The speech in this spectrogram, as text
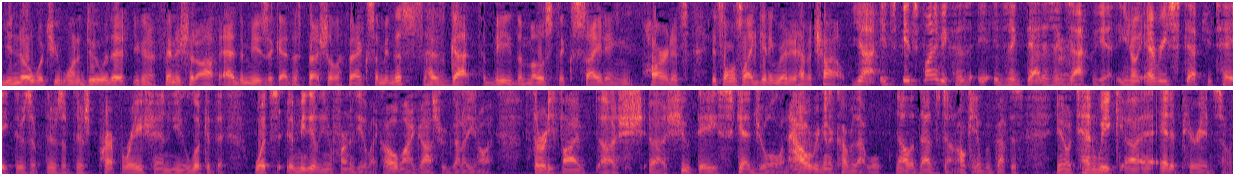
you know what you want to do with it. You're going to finish it off, add the music, add the special effects. I mean, this has got to be the most exciting part. It's it's almost like getting ready to have a child. Yeah, it's it's funny because it's like that is exactly it. You know, every step you take, there's a there's a there's preparation. And You look at the what's immediately in front of you, like, oh my gosh, we've got a you know 35 uh, sh uh, shoot day schedule, and how are we going to cover that? Well, now that that's done, okay, we've got this you know 10 week uh, edit period, so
